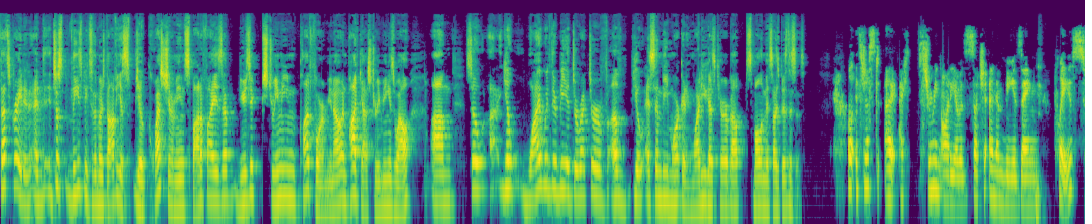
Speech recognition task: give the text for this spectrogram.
that's great, and, and it just leads me to the most obvious, you know, question. I mean, Spotify is a music streaming platform, you know, and podcast streaming as well. Um, so, uh, you know, why would there be a director of, of you know SMB marketing? Why do you guys care about small and mid-sized businesses? Well, it's just I, I, streaming audio is such an amazing place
